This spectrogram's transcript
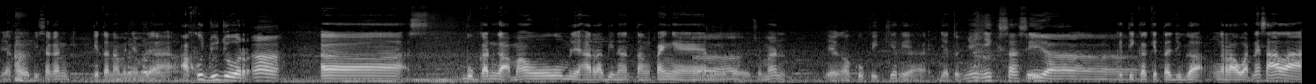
ya kalau bisa kan kita namanya melihara. Aku jujur ah eh bukan nggak mau melihara binatang pengen Ah. gitu. Cuman yang aku pikir ya jatuhnya nyiksa sih. iya Ketika kita juga ngerawatnya salah.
